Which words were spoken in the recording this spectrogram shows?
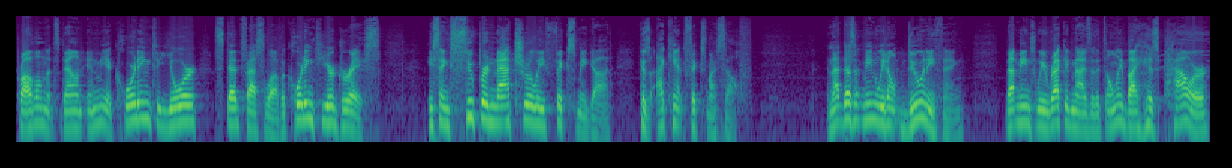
problem that's down in me according to your steadfast love, according to your grace? He's saying, supernaturally fix me, God, because I can't fix myself. And that doesn't mean we don't do anything. That means we recognize that it's only by His power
